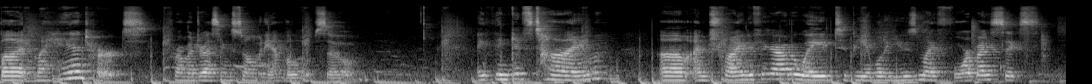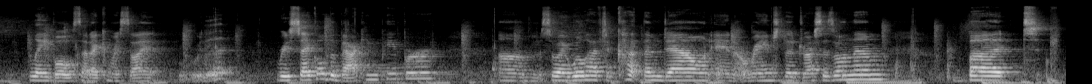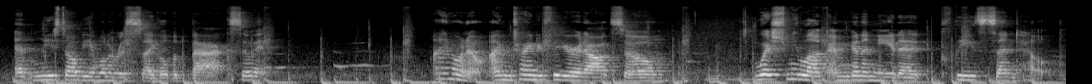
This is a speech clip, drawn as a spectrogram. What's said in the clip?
but my hand hurts from addressing so many envelopes, so I think it's time um, I'm trying to figure out a way to be able to use my 4x6 labels that I can recy recycle the backing paper. Um, so I will have to cut them down and arrange the addresses on them, but at least I'll be able to recycle the back. So it, I don't know, I'm trying to figure it out, so wish me luck, I'm gonna need it. Please send help.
